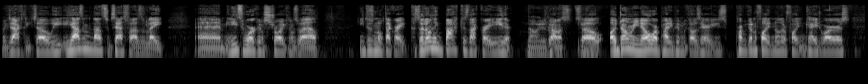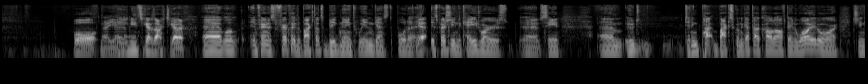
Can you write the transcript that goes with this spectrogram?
exactly. So he, he hasn't been that successful as of late. Um, he needs to work on striking as well. He doesn't look that great because I don't think Bak is that great either. No, he to be honest. So I don't really know where Paddy Pimblett goes here. He's probably going to fight another fight in Cage Warriors, but yeah, he yeah. needs to get his act together. Uh, well, in fairness, fair play to the Bak. That's a big name to win against, but uh, Yeah. especially in the Cage Warriors uh, scene. Um, who do you think Pat Bak's going to get that call off Dana White, or do you think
